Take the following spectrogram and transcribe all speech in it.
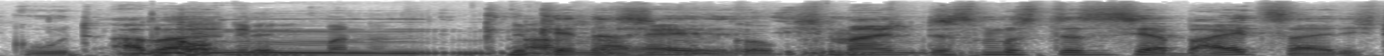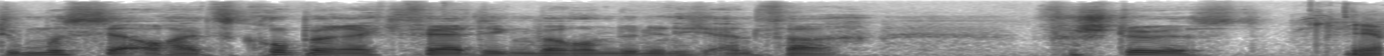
gut, aber generell, ich meine, das muss, das ist ja beidseitig. Du musst ja auch als Gruppe rechtfertigen, warum du den nicht einfach verstößt. Ja.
